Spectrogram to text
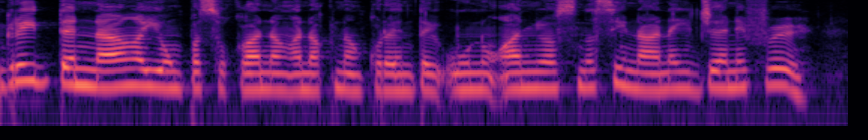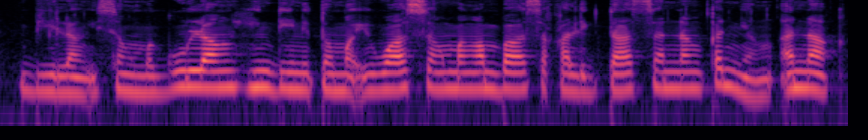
Grade 10 na ngayong pasukan ng anak ng 41 anyos na si Nanay Jennifer. Bilang isang magulang, hindi nito maiwasang mangamba sa kaligtasan ng kanyang anak,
